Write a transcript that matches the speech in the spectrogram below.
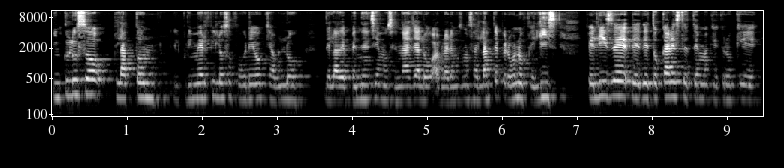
Incluso Platón, el primer filósofo griego que habló de la dependencia emocional, ya lo hablaremos más adelante, pero bueno, feliz, feliz de tocar este tema que creo que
